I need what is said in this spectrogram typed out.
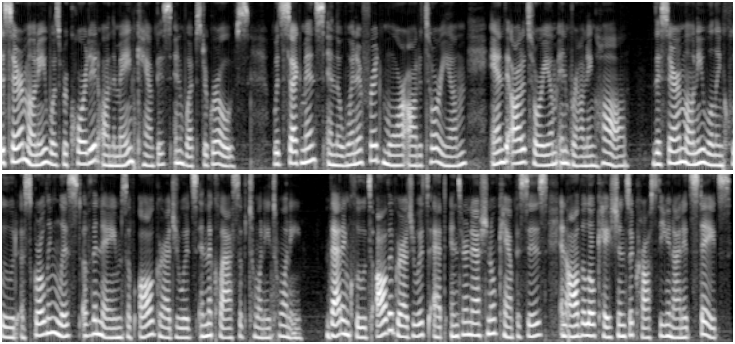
The ceremony was recorded on the main campus in Webster Groves, with segments in the Winifred Moore Auditorium and the auditorium in Browning Hall. The ceremony will include a scrolling list of the names of all graduates in the class of 2020. That includes all the graduates at international campuses and all the locations across the United States.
